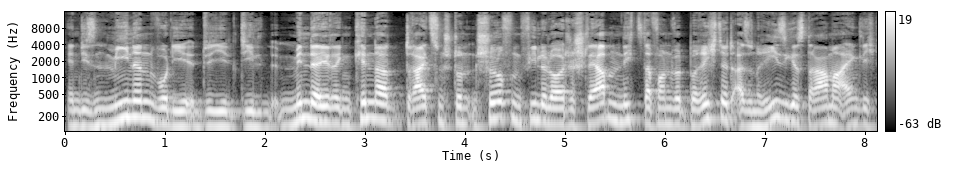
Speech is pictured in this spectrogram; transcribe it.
in diesen Minen, wo die, die, die minderjährigen Kinder 13 Stunden schürfen, viele Leute sterben, nichts davon wird berichtet, also ein riesiges Drama eigentlich,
